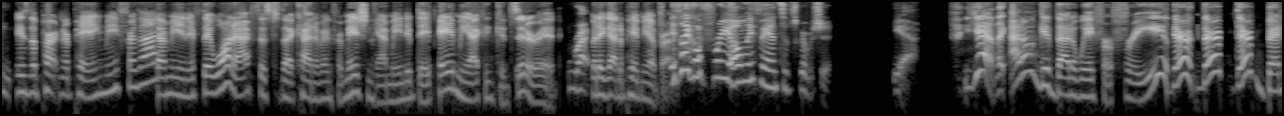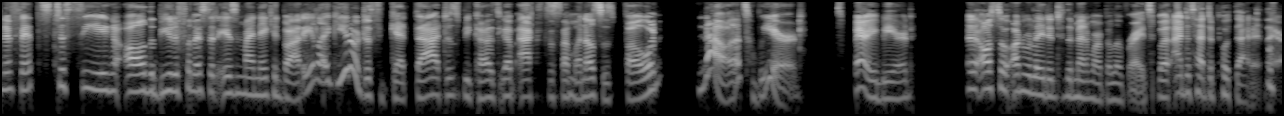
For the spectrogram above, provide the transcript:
mm. Is the partner paying me for that? I mean, if they want access to that kind of information, I mean, if they pay me, I can consider it, right. but they got to pay me up front. It's like a free OnlyFans subscription. Yeah, like I don't give that away for free. There, there, there are benefits to seeing all the beautifulness that is my naked body. Like you don't just get that just because you have access to someone else's phone. No, that's weird. It's very weird. And also unrelated to the Metamor Bill of Rights, but I just had to put that in there.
